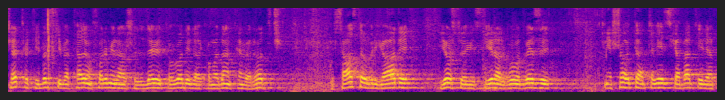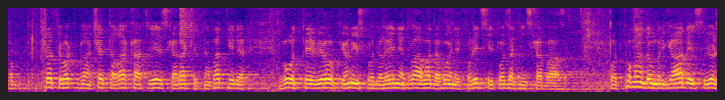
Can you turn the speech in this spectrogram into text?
Četvrti brski bataljon formiran od 69. godine komadant Enver Rotić. U sastavu brigade još su registrirali vod veze, mješovita artiljerijska baterija, protiv okupna četa, laka artiljerijska raketna baterija, vod PVO, pionirsko odelenje, dva voda vojne policije i pozadnjinska baza. Pod komandom brigade su još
